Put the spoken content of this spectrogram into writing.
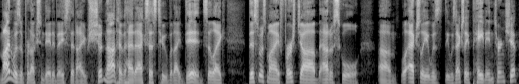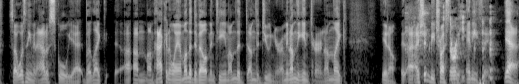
Mine was a production database that I should not have had access to, but I did. So like this was my first job out of school. Um, well, actually, it was it was actually a paid internship, so I wasn't even out of school yet. But like, I, I'm I'm hacking away. I'm on the development team. I'm the I'm the junior. I mean, I'm the intern. I'm like, you know, I, I shouldn't be trusted with anything. yeah,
